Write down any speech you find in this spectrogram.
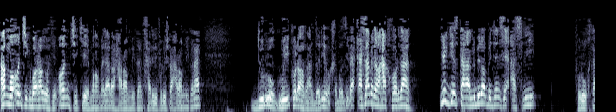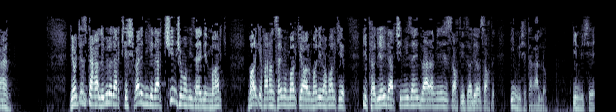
اما آنچه که بارها گفتیم آنچه که معامله را حرام می‌کند خرید فروش را حرام می‌کند دروغ گویی کلاهبرداری و خبازی و قسم ناحق خوردن. یک جنس تقلبی را به جنس اصلی فروختن. یا جنس تقلبی رو در کشور دیگه در چین شما می‌زنید این مارک. مارک فرانسوی و مارک آلمانی و مارک ایتالیایی در چین می‌زنید. بعد می‌بینید ساخت ایتالیا ساخته این میشه تقلب. این میشه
